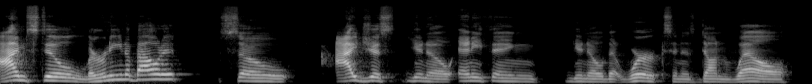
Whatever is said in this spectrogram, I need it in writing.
I'm still learning about it. So I just, you know, anything, you know, that works and is done well,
